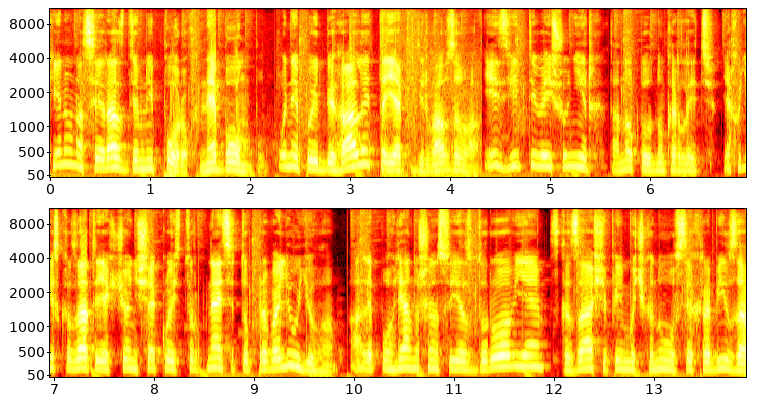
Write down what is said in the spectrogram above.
Кинув на цей раз димний порох, не бомбу. Вони повідбігали, та я підірвав завал. І звідти вийшов нір та нокнув одну карлицю. Я хотів сказати, якщо він ще когось торкнеться, то привалю його. Але поглянувши на своє здоров'я, сказав, щоб він мочканув усіх рабів за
